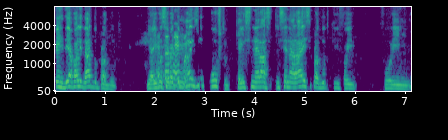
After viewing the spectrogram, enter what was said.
perder a validade do produto. E aí você vai ter mais um custo, que é incinerar, incinerar esse produto que foi, foi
